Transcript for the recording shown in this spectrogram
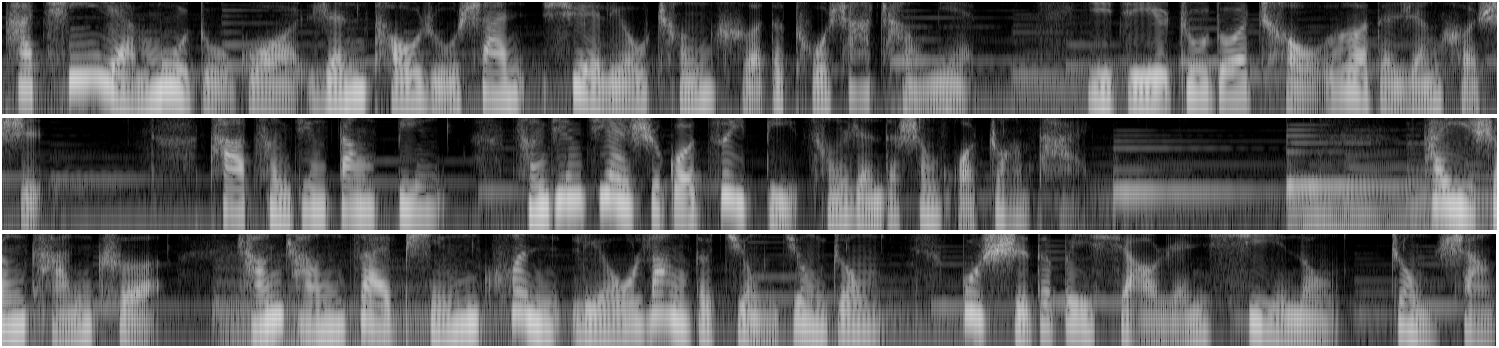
他亲眼目睹过人头如山、血流成河的屠杀场面，以及诸多丑恶的人和事。他曾经当兵，曾经见识过最底层人的生活状态。他一生坎坷，常常在贫困流浪的窘境中，不时地被小人戏弄、重伤。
